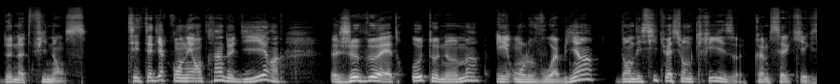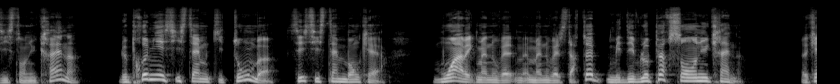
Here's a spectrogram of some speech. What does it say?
de notre finance. C'est-à-dire qu'on est en train de dire je veux être autonome et on le voit bien dans des situations de crise comme celle qui existe en Ukraine le premier système qui tombe, c'est le système bancaire. Moi, avec ma nouvelle, ma nouvelle startup, mes développeurs sont en Ukraine. OK?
